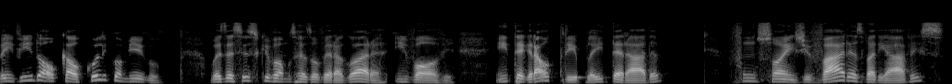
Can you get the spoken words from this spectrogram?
Bem-vindo ao Calcule Comigo! O exercício que vamos resolver agora envolve integral tripla iterada, funções de várias variáveis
